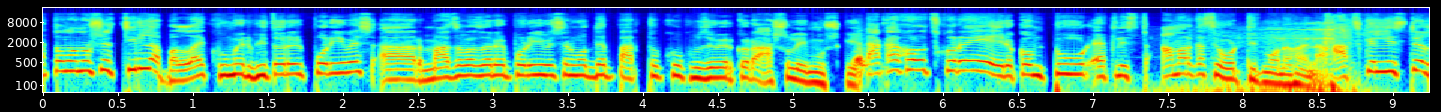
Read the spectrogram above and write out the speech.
এত মানুষের চিল্লা পাল্লায় খুমের ভিতরের পরিবেশ আর মাঝ বাজারের পরিবেশের মধ্যে পার্থক্য খুঁজে বের করা আসলেই মুশকিল। টাকা খরচ করে এরকম ট্যুর অ্যাটলিস্ট আমার কাছে অর্থিত মনে হয় না। আজকের লিস্টের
